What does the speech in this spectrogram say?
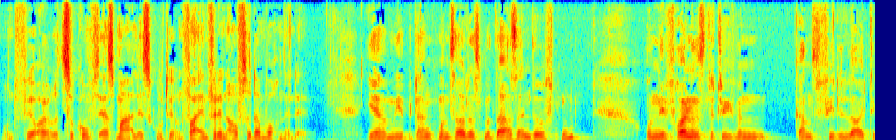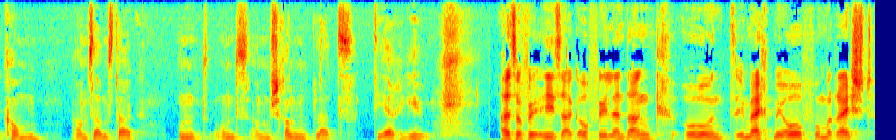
und für eure Zukunft erstmal alles Gute und vor allem für den Auftritt am Wochenende. Ja, wir bedanken uns auch, dass wir da sein durften. Und wir freuen uns natürlich, wenn ganz viele Leute kommen am Samstag und uns am Schrannenplatz die Ehre geben. Also ich sage auch vielen Dank und ich möchte mich auch vom Rest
